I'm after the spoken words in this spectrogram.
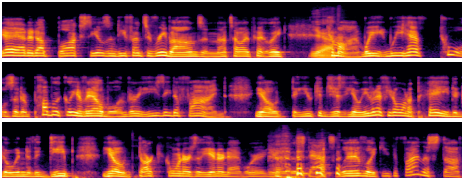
yeah, I added up blocks, steals, and defensive rebounds, and that's how I pick. Like yeah, come on, we we have tools that are publicly available and very easy to find you know that you could just you know even if you don't want to pay to go into the deep you know dark corners of the internet where you know the stats live like you can find this stuff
